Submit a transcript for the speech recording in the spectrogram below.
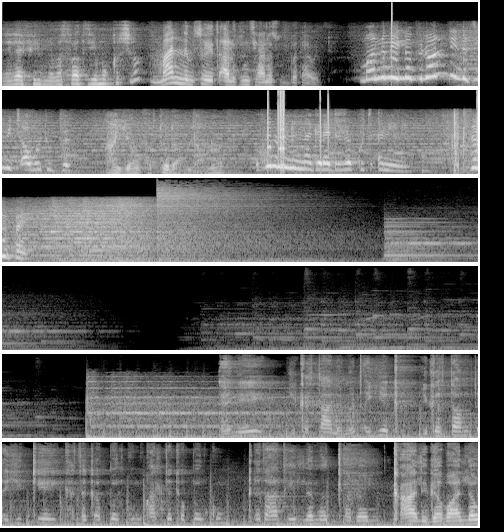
ሌላ ፊልም ለመስራት እየሞከርሽ ነው? ማንም ሰው የጣሉትን ሲያነሱበት አይወድም። ማንም የለው እንዴ እንደዚህ የሚጫወቱብህ? አህያውን ፈርቶ ዳውላ ሆኗል። ሁሉንም ነገር ያደረግኩት እኔ ነኝ። ዝም በይ። እኔ ይቅርታ ለመጠየቅ ይቅርታም ጠይቄ ከተቀበልኩም ካልተቀበልኩም ቅጣቴን ለመቀበል ቃል እገባለሁ።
